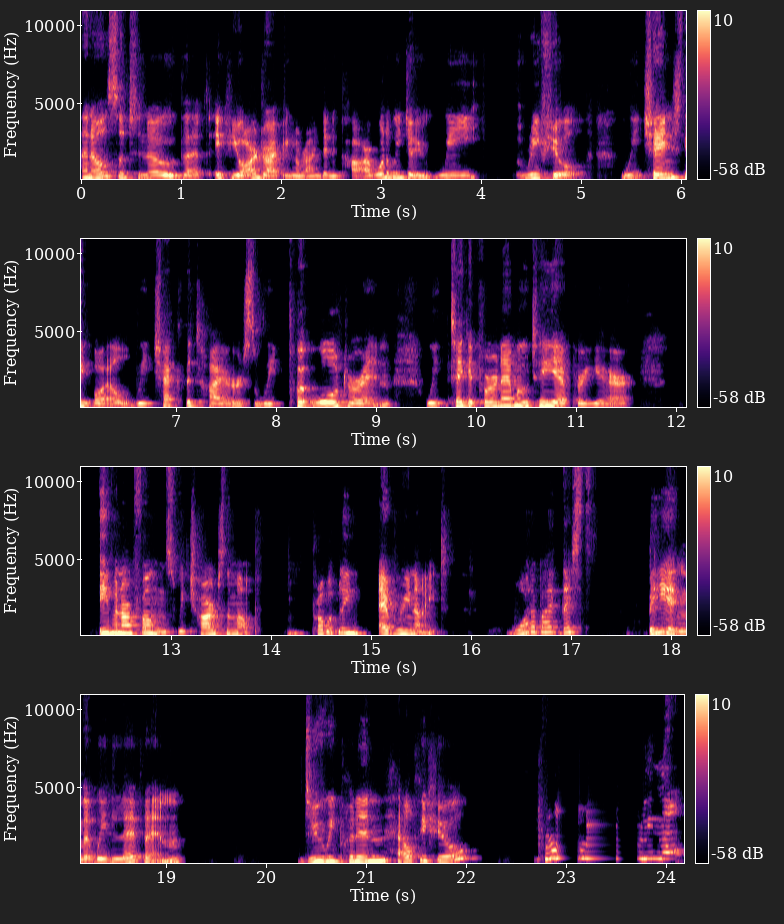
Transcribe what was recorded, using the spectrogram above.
and also to know that if you are driving around in a car what do we do we refuel. We change the oil, we check the tires, we put water in, we take it for an MOT every year. Even our phones, we charge them up probably every night. What about this being that we live in? Do we put in healthy fuel? Probably Probably not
